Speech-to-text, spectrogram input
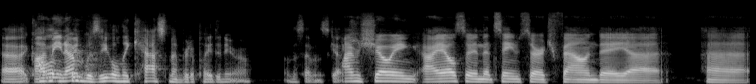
Uh, Colin mean, Quinn I'm- was the only cast member to play De Niro on the seventh sketch. I'm showing. I also in that same search found a uh, uh,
